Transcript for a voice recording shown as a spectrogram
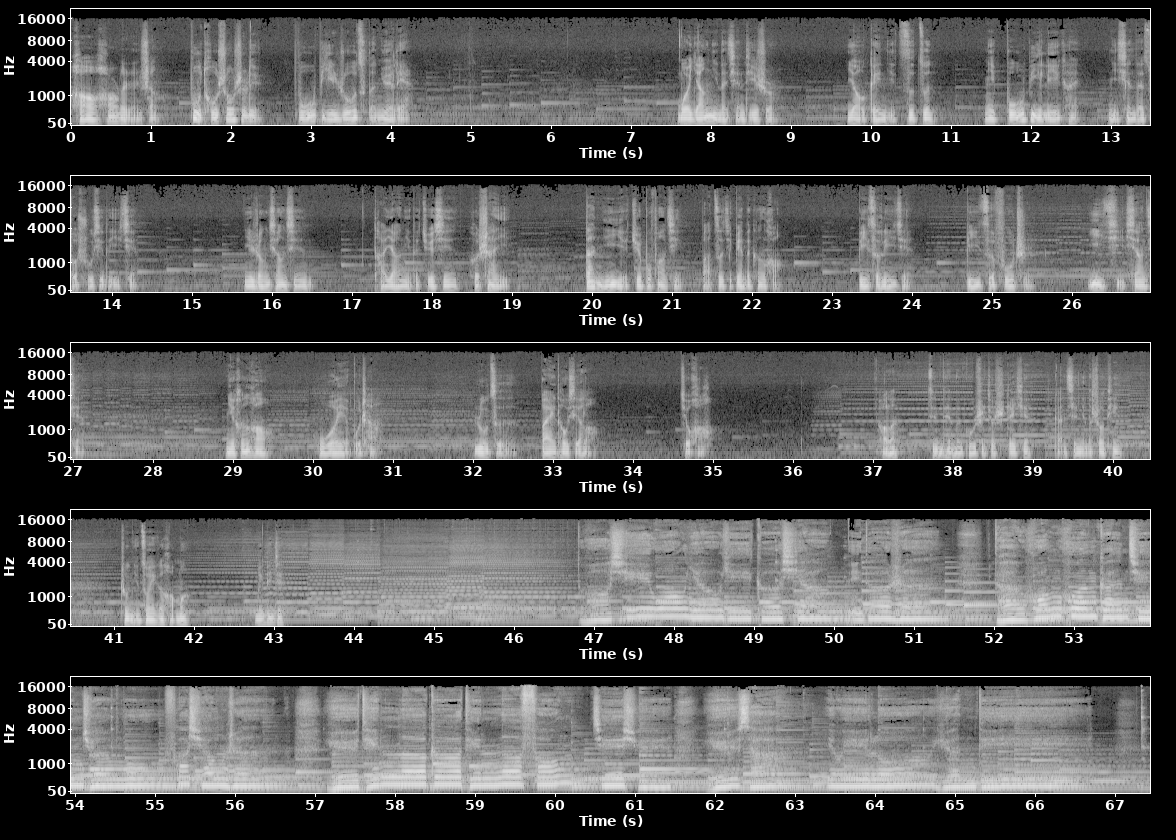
好好的人生，不图收视率，不必如此的虐恋。我养你的前提是，要给你自尊，你不必离开你现在所熟悉的一切。你仍相信他养你的决心和善意，但你也绝不放弃把自己变得更好。彼此理解，彼此扶持，一起向前。你很好，我也不差。如此白头偕老就好。好了，今天的故事就是这些，感谢你的收听，祝你做一个好梦，明天见。多希望有一个像你的人，但黄昏跟清晨无法相认。雨停了，歌停了，风继续，雨伞又遗落原地。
